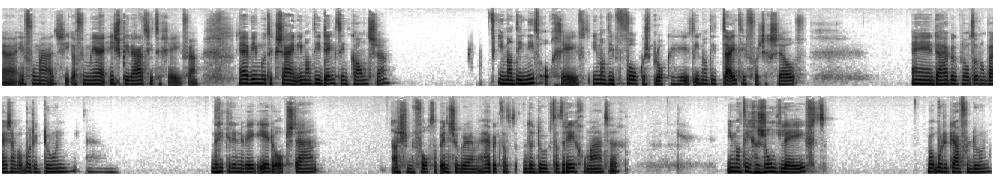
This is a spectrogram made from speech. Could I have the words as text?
uh, informatie of meer inspiratie te geven. Wie moet ik zijn? Iemand die denkt in kansen. Iemand die niet opgeeft. Iemand die focusblokken heeft. Iemand die tijd heeft voor zichzelf. En daar heb ik bijvoorbeeld ook nog bij staan, wat moet ik doen? Um, drie keer in de week eerder opstaan. Als je me volgt op Instagram, heb ik dat, dan doe ik dat regelmatig. Iemand die gezond leeft. Wat moet ik daarvoor doen?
